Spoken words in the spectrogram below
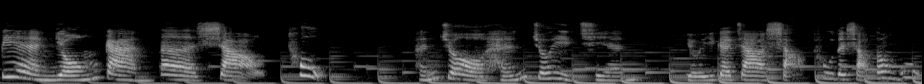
变勇敢的小兔。很久很久以前，有一个叫小兔的小动物，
